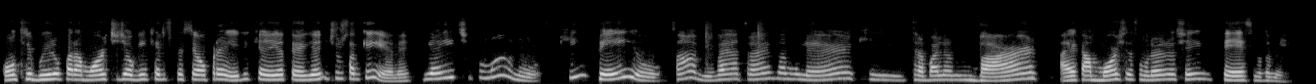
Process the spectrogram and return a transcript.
contribuíram para a morte de alguém que era especial para ele, que aí até aí a gente não sabe quem é, né? E aí, tipo, mano, que empenho, sabe? Vai atrás da mulher que trabalha num bar. Aí a morte dessa mulher eu achei péssima também.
